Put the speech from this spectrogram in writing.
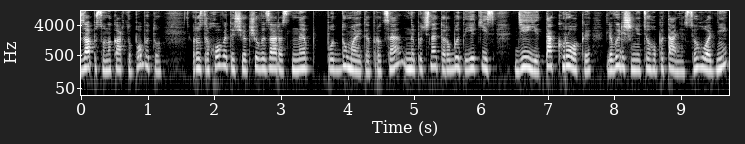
запису на карту побиту. Розраховуйте, що якщо ви зараз не подумаєте про це, не почнете робити якісь дії та кроки для вирішення цього питання сьогодні.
